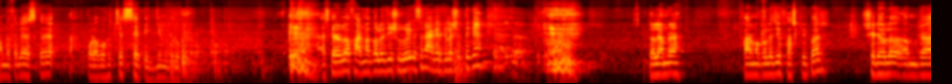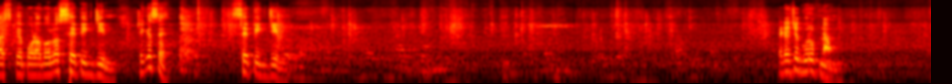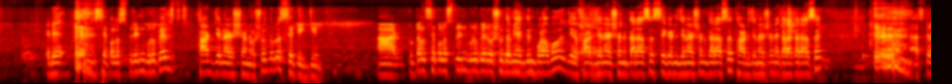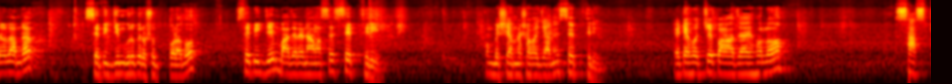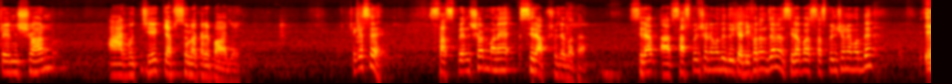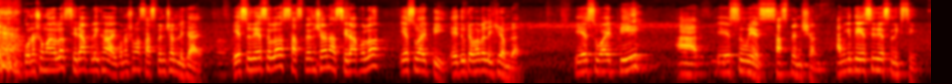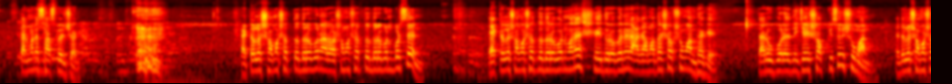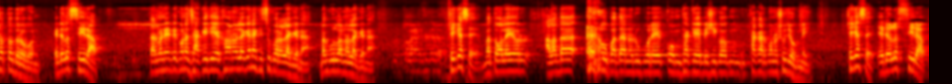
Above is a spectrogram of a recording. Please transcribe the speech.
আমরা তাহলে আজকে পড়াবো হচ্ছে সেপিক জিম গ্রুপ। আজকের হলো ফার্মাকোলজি শুরু হয়ে গেছে না আগের ক্লাসের থেকে? তাহলে আমরা ফার্মাকোলজি ফার্স্ট পেপার সেটা হলো আমরা আজকে পড়াবো হলো সেপিক জিম, ঠিক আছে? Cefixime. এটা হচ্ছে গ্রুপ নাম। এটা সেপালোস্পিরিন গ্রুপের থার্ড জেনারেশন ওষুধ হলো সেপিক জিম আর টোটাল সেপালোস্পিরিন গ্রুপের ওষুধ আমি একদিন পড়াবো যে ফার্স্ট জেনারেশন কারা আছে সেকেন্ড জেনারেশন কারা আছে থার্ড জেনারেশনে কারা কারা আছে। আজকের হলো আমরা সেপিক জিম গ্রুপের ওষুধ পড়াবো। সেপিক জিম বাজারে নাম আছে সেপ থ্রি কম বেশি আমরা সবাই জানি সেপ থ্রি এটা হচ্ছে পাওয়া যায় হলো সাসপেনশন আর হচ্ছে ক্যাপসুল আকারে পাওয়া যায়। ঠিক আছে? সাসপেনশন মানে সিরাপ, সোজা কথা। সিরাপ আর সাসপেনশনের মধ্যে দুইটা ডিফারেন্স জানেন? সিরাপ আর সাসপেনশনের মধ্যে কোনো সময় হলো সিরাপ লেখা হয়, কোনো সময় সাসপেনশন লেখা হয়। এস ইউএস হলো সাসপেনশন আর সিরাপ হলো এস ওয়াইপি এই দুটোভাবে লিখি আমরা। এস ওয়াইপি আর এস ইউএস সাসপেনশন। আমি কিন্তু এস ইউএস লিখছি। তার মানে সাসপেনশন। একটা হলো সমসত্ব দ্রবণ আর অসমসত্ব দ্রবণ পড়ছেন? একটা হলো সমসত্ব দ্রবণ মানে সেই দ্রবণের আগামাথা সব সমান থাকে। তার উপরে নিচে সব কিছুই সমান। এটা হলো সমসত্ব দ্রবণ। এটা হলো সিরাপ। তার মানে এটা কোনো ঝাঁকি দিয়ে খাওয়ানো লাগে না, কিছু করা লাগে না বা গুলানো লাগে না। ঠিক আছে? বা তলে ওর আলাদা উপাদানের উপরে কম থাকে, বেশি কম থাকার কোনো সুযোগ নেই। ঠিক আছে? এটা হলো সিরাপ।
